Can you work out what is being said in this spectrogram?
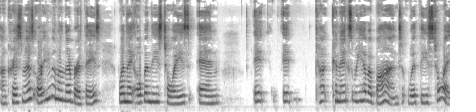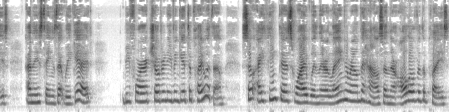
on Christmas or even on their birthdays when they open these toys and it, it connects, we have a bond with these toys and these things that we get before our children even get to play with them. So I think that's why when they're laying around the house and they're all over the place,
